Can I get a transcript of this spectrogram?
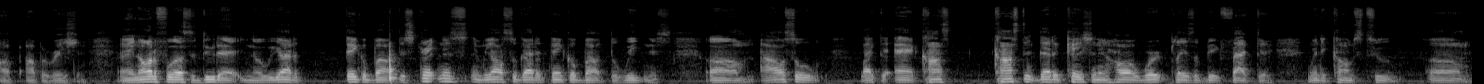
op- operation. And in order for us to do that, you know, we got to think about the strengthness and we also got to think about the weakness. Um, I also like to add const- constant dedication and hard work plays a big factor when it comes to um,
